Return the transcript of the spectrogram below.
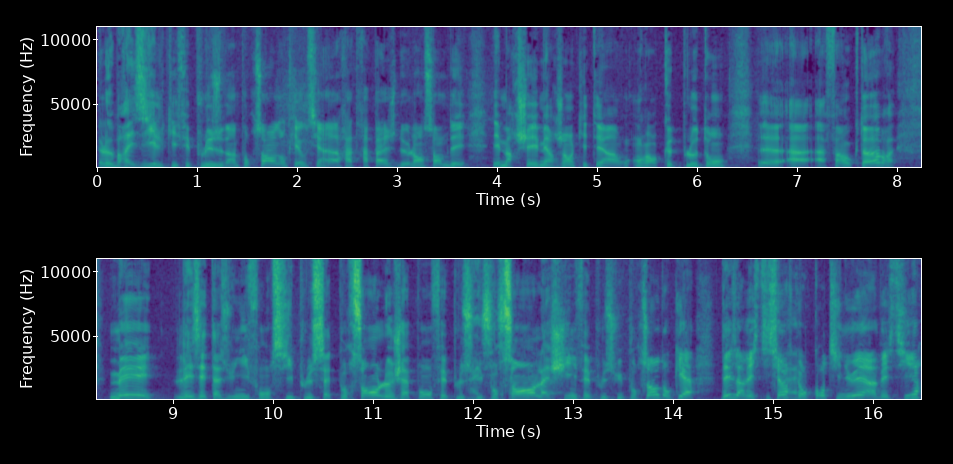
le Brésil qui fait plus 20%, donc il y a aussi un rattrapage de l'ensemble des, marchés émergents qui étaient en, queue de peloton euh, à, fin octobre. Mais les États-Unis font aussi plus 7%, le Japon fait plus 8%, la Chine fait plus 8%, donc il y a des investisseurs qui ont continué à investir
